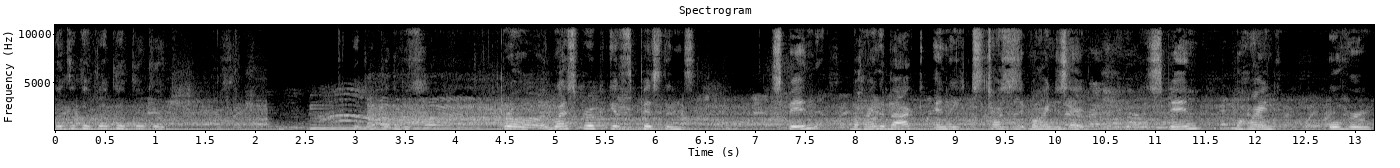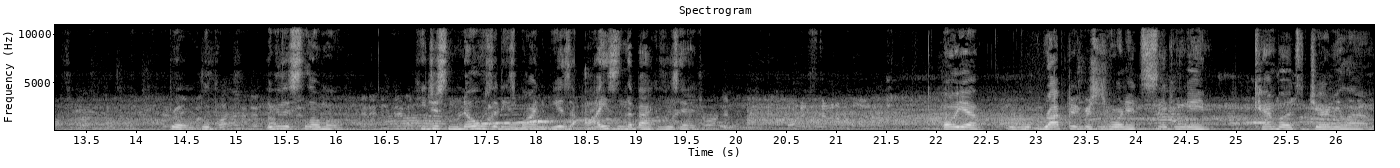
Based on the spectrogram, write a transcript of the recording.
Look, look, look, look, look, look, look. Look, look, look at. Bro, Westbrook against Pistons. Spin behind the back and he tosses it behind his head. Spin behind over. Bro, look, look at this slow mo. He just knows that he's behind him. He has eyes in the back of his head. Oh yeah, Raptors versus Hornets, second game. Kemba to Jeremy Lamb.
